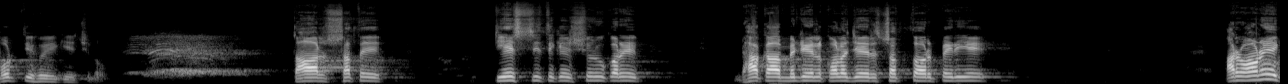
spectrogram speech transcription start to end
ভর্তি হয়ে গিয়েছিল। তার সাথে টিএসসি থেকে শুরু করে ঢাকা মেডিকেল কলেজের চত্বর পেরিয়ে আরও অনেক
